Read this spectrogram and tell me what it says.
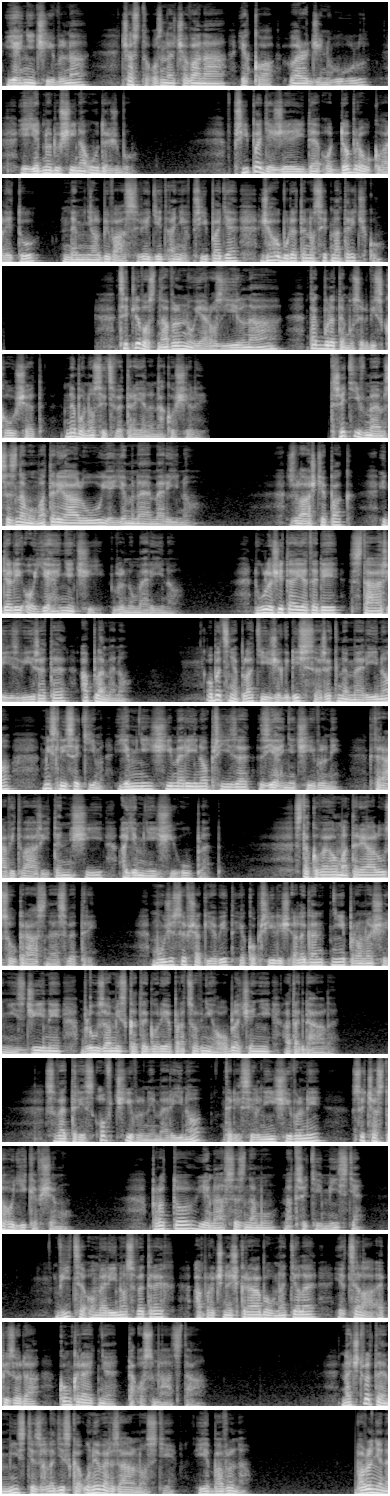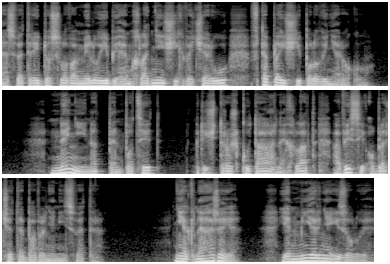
Jehněčí vlna často označovaná jako virgin wool, je jednodušší na údržbu. V případě, že jde o dobrou kvalitu, neměl by vás svědit ani v případě, že ho budete nosit na tričku. Citlivost na vlnu je rozdílná, tak budete muset vyzkoušet nebo nosit svetr jen na košili. Třetí v mém seznamu materiálů je jemné merino. Zvláště pak jde-li o jehněčí vlnu merino. Důležité je tedy stáří zvířete a plemeno. Obecně platí, že když se řekne merino, myslí se tím jemnější merino příze z jehněčí vlny, která vytváří tenší a jemnější úplet. Z takového materiálu jsou krásné svetry. Může se však jevit jako příliš elegantní pro nošení z džíny, blůzami z kategorie pracovního oblečení a tak dále. Svetry z ovčí vlny merino, tedy silnější vlny, se často hodí ke všemu. Proto je na seznamu na třetím místě. Více o merino svetrech a proč neškrábou na těle je celá epizoda, konkrétně ta osmnáctá. Na čtvrtém místě z hlediska univerzálnosti je bavlna. Bavlněné svetry doslova miluji během chladnějších večerů v teplejší polovině roku. Není nad ten pocit, když trošku táhne chlad a vy si oblečete bavlněný svetr. Nijak nehřeje, jen mírně izoluje.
